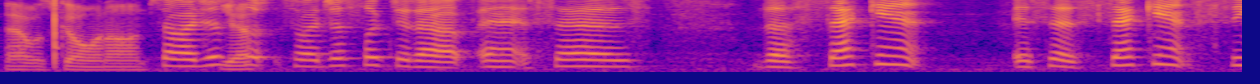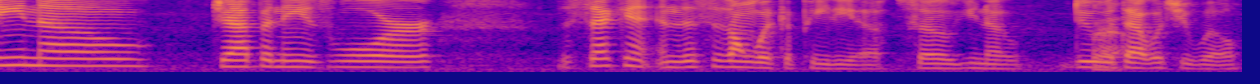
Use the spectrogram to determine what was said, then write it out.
that was going on. So I just Yes? loo- so I just looked it up and it says the second it says second Sino-Japanese War, the second and this is on Wikipedia. So, you know, do with that what you will.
